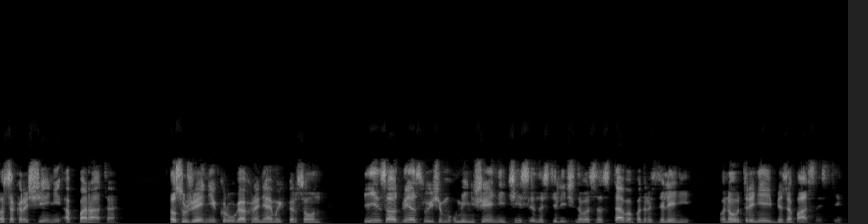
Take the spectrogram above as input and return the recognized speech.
о сокращении аппарата, о сужении круга охраняемых персон и соответствующем уменьшении численности личного состава подразделений внутренней безопасности.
